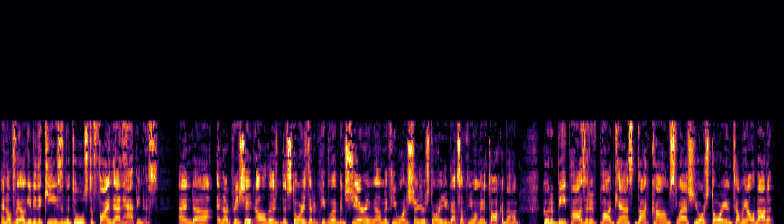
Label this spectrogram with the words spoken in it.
And hopefully I'll give you the keys and the tools to find that happiness. And, uh, and I appreciate all the, the stories that people have been sharing. Um, if you want to share your story, you got something you want me to talk about, go to bepositivepodcast.com slash your story and tell me all about it.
